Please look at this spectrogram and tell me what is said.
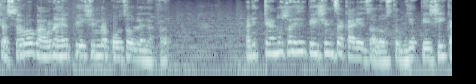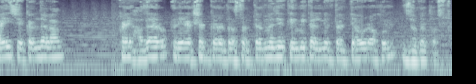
त्या सर्व भावना ह्या पेशींना पोहोचवल्या जातात. आणि त्यानुसार हे पेशींचं कार्य चालू असतं. म्हणजे पेशी काही सेकंदाला काही हजार रिॲक्शन करत असतात. त्यांना जे केमिकल निघतात त्यावर आपण जगत असतो.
